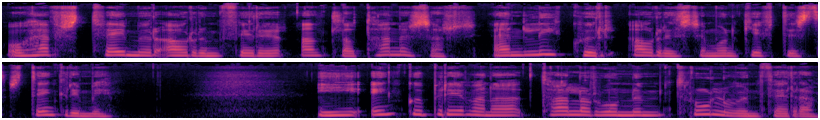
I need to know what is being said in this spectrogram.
og hefst tveimur árum fyrir andlát Hannesar en líkur árið sem hún giftist Stengrimi. Í engu brefana talar hún um trúlufun þeirra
